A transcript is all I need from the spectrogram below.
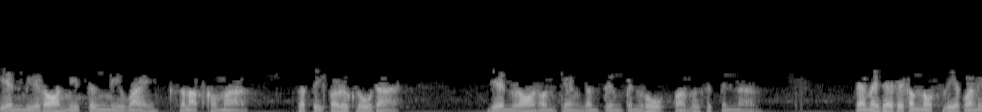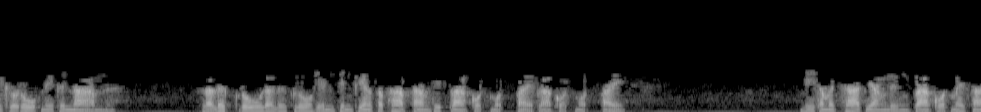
เย็นมีร้อนมีตึงมีไหวสลับเข้ามา สติก็รึกรู้ได้ เย็นร้อนอ่อนแข็งหย่อนตึงเป็นรูปความรู้สึกเป็นนาม แต่ไม่ใช่ไปกำหนดเรียกว่านี่คือรูปนี่คือนามนะระลึกรู้ระลึกรู้เห็นเป็นเพียงสภาพตามที่ปรากฏหมดไป ปรากฏหมดไป มีธรรมชาติอย่างหนึ่ง ปรากฏไม่สา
